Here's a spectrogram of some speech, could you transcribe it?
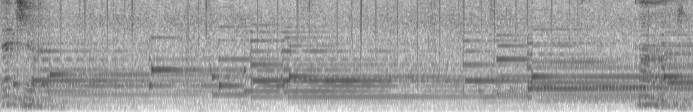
Action. Come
